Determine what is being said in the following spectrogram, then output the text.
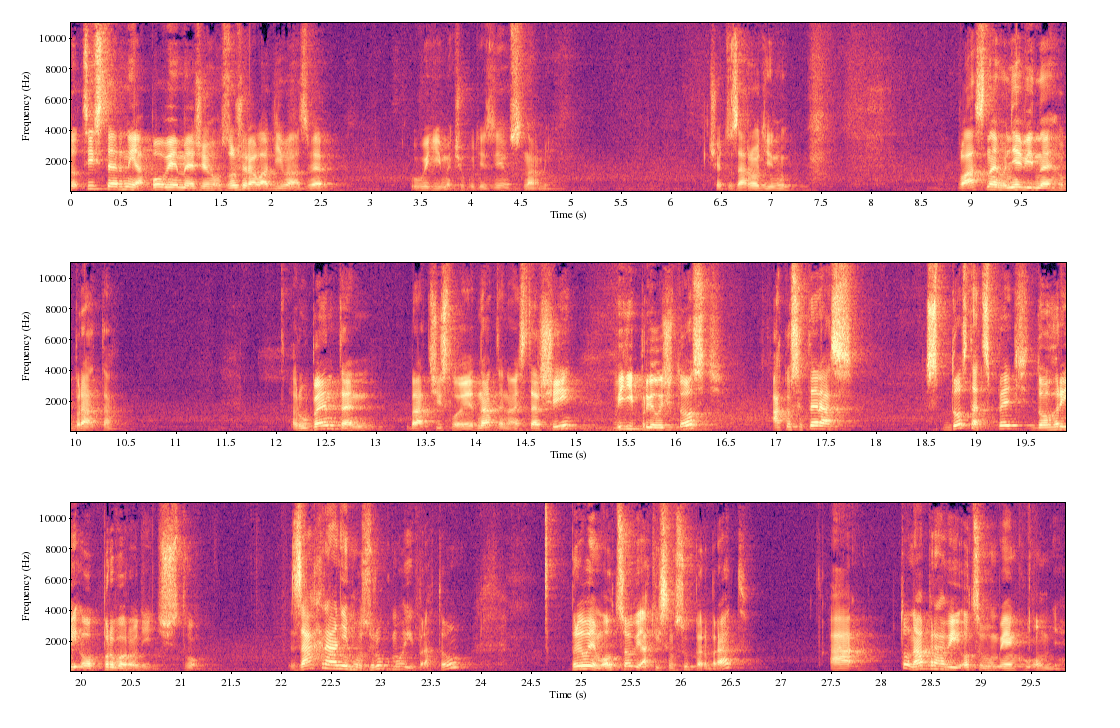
do cisterny a povieme, že ho zožrala divá zver. Uvidíme, čo bude s jeho snami. Čo je to za rodinu? Vlastného nevidného brata. Ruben, ten brat číslo 1, ten najstarší, vidí príležitosť, ako sa teraz dostať späť do hry o prvorodičstvo. Zachránim ho z rúk mojich bratov, prilujem otcovi, aký som super brat a to napraví otcovú mienku o mne.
